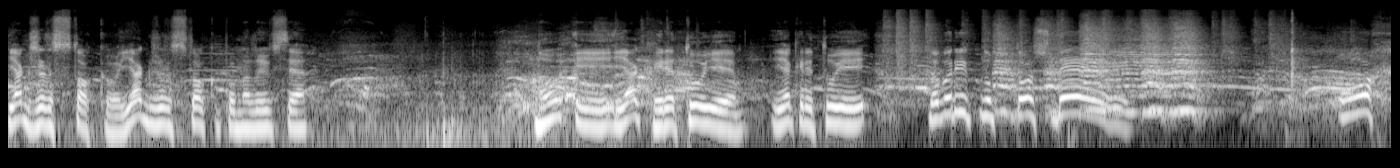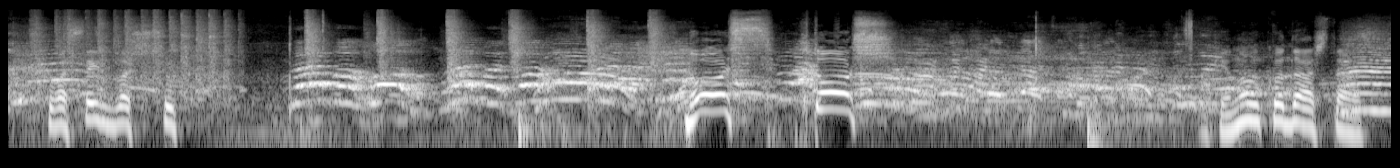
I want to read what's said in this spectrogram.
Як жорстоко, як жорстоко помилився. Ну і як рятує, як рятує. Говорить, ну хто ж де? Ох, Василь Блащук. Ну ось, хто ж? Ну куди ж так?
